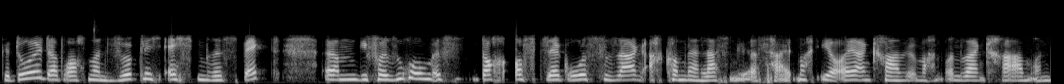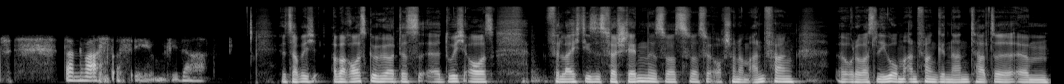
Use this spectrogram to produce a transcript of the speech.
Geduld, da braucht man wirklich echten Respekt. Ähm, die Versuchung ist doch oft sehr groß zu sagen, ach komm, dann lassen wir es halt. Macht ihr euren Kram, wir machen unseren Kram und dann war es das eben wieder. Jetzt habe ich aber rausgehört, dass äh, durchaus vielleicht dieses Verständnis, was, was wir auch schon am Anfang äh, oder was Leo am Anfang genannt hatte, ähm,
